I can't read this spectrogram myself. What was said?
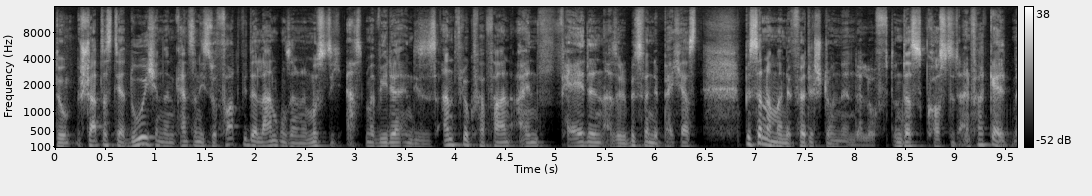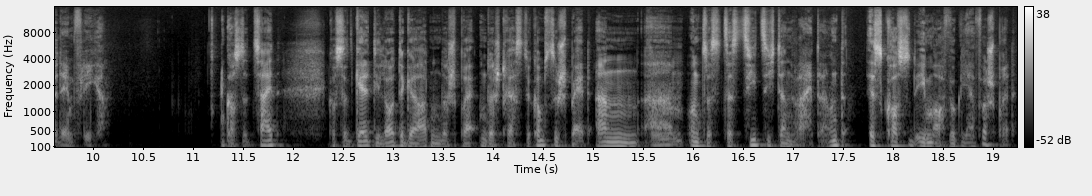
du startest ja durch und dann kannst du nicht sofort wieder landen, sondern musst dich erstmal wieder in dieses Anflugverfahren einfädeln. Also du bist, wenn du Pech hast, bist dann nochmal eine Viertelstunde in der Luft und das kostet einfach Geld mit dem Flieger. Kostet Zeit, kostet Geld, die Leute geraten unter, unter Stress, du kommst zu spät an ähm, und das, das zieht sich dann weiter. Und es kostet eben auch wirklich einfach Sprit.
